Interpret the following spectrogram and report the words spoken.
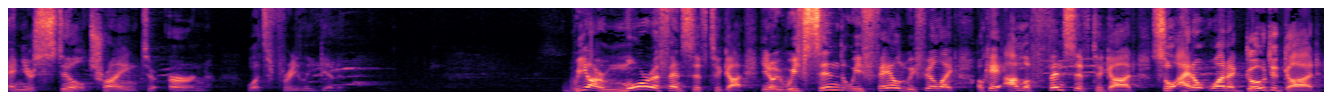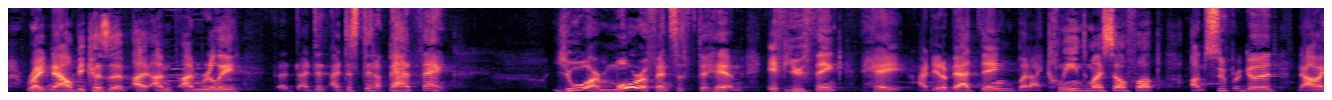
and you're still trying to earn what's freely given. We are more offensive to God. You know, we've sinned, we've failed, we feel like, okay, I'm offensive to God, so I don't want to go to God right now because I, I'm, I'm really, I, did, I just did a bad thing. You are more offensive to Him if you think, hey, I did a bad thing, but I cleaned myself up, I'm super good, now, I,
